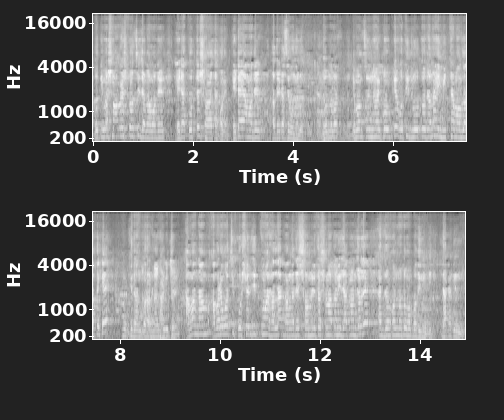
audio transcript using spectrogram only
প্রতিবাদ সমাবেশ করছি, যেন আমাদের এটা করতে সহায়তা করেন। এটাই আমাদের, তাদের কাছে অনুরোধ। ধন্যবাদ। এবং চিন্ময়পুরকে অতি দ্রুত যেন এই মিথ্যা মামলা থেকে মুক্তিদান আমার নাম আবারও বলছি প্রসেনজিৎ কুমার হালদার বাংলাদেশ সম্মিলিত সনাতনী জাগরণ জলের একজন অন্যতম প্রতিনিধি ঢাকা কেন্দ্র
